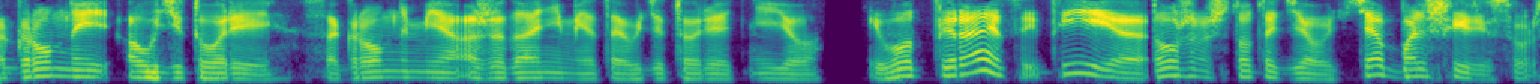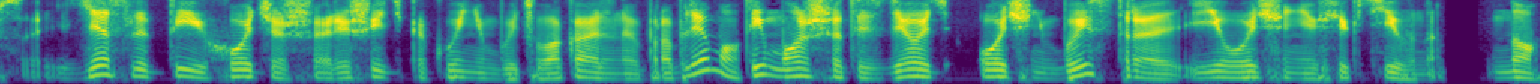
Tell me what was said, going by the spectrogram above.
огромной аудиторией, с огромными ожиданиями этой аудитории от нее. И вот ты Riot, и ты должен что-то делать. У тебя большие ресурсы. Если ты хочешь решить какую-нибудь локальную проблему, ты можешь это сделать очень быстро и очень эффективно. Но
